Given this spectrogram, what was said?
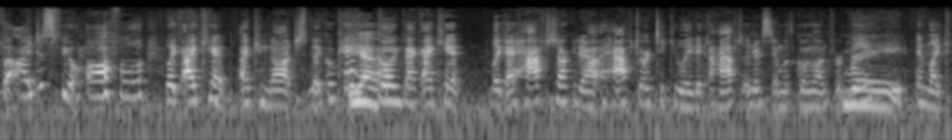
but I just feel awful. Like I can't, I cannot just be like, okay, Yeah. going back. I can't. Like I have to talk it out. I have to articulate it. I have to understand what's going on for me, Right. and like.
